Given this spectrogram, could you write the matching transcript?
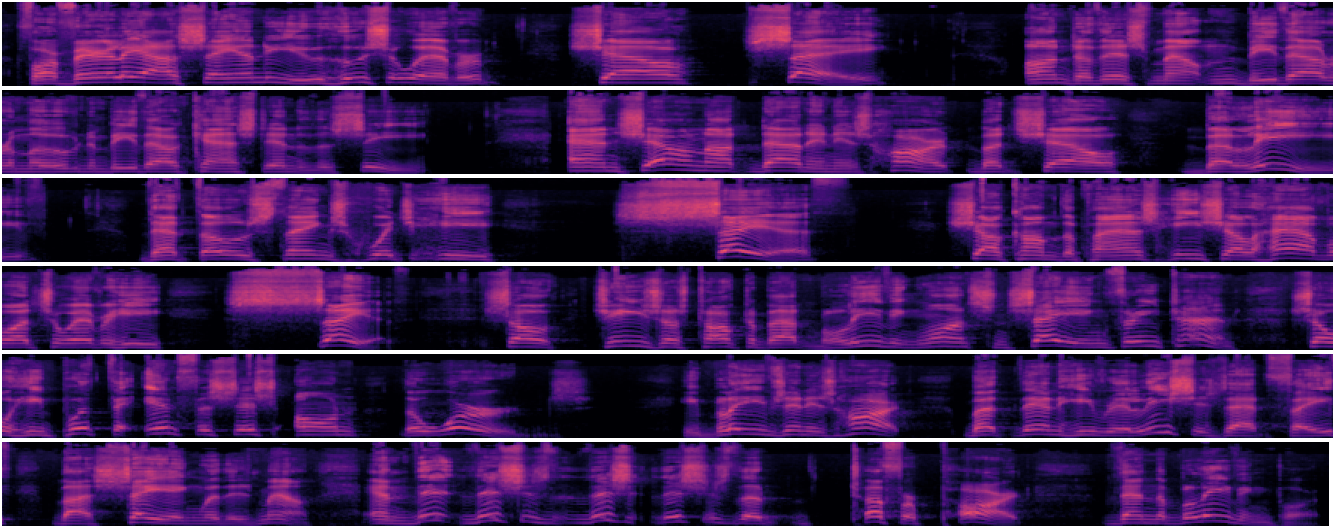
For verily I say unto you, whosoever shall say unto this mountain, Be thou removed, and be thou cast into the sea, and shall not doubt in his heart, but shall believe that those things which he saith shall come to pass, he shall have whatsoever he saith. So Jesus talked about believing once and saying three times. So he put the emphasis on the words. He believes in his heart, but then he releases that faith by saying with his mouth. And this, this, is, this, this is the tougher part than the believing part.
